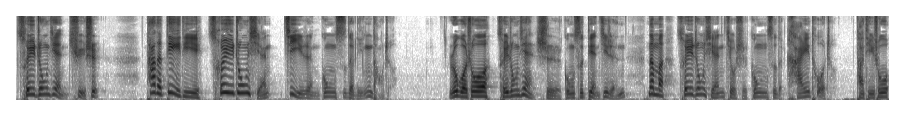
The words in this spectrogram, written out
崔中建去世，他的弟弟崔忠贤继任公司的领导者。如果说崔中建是公司奠基人，那么，崔忠贤就是公司的开拓者。他提出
